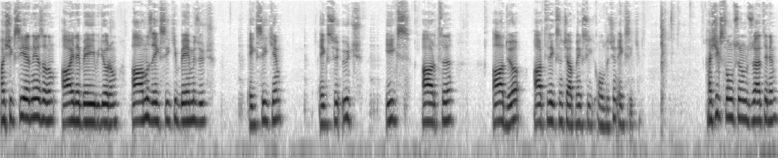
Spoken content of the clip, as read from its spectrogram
hx'i yerine yazalım. A ile b'yi biliyorum. A'mız eksi 2, b'miz 3. Eksi 2, eksi 3, x artı a diyor. Artı ile x'in çarpımı eksi olduğu için eksi 2. hx fonksiyonumuzu düzeltelim.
